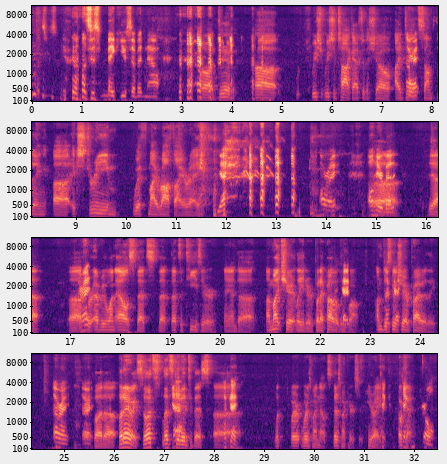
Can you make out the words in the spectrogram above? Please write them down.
let's let's just make use of it now. oh, dude. Uh, we should we should talk after the show. I did right. something uh, extreme with my Roth IRA. Yeah all right, I'll hear about it. Uh, Yeah. Uh, right. For everyone else, that's that that's a teaser, and uh, I might share it later, but I probably Okay. won't. I'm just gonna share it privately. All right, all right. But uh, but anyways, so let's let's get into this. Uh, Okay. What where, where's my notes? There's my cursor. Here I am. Take, Okay. take control.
